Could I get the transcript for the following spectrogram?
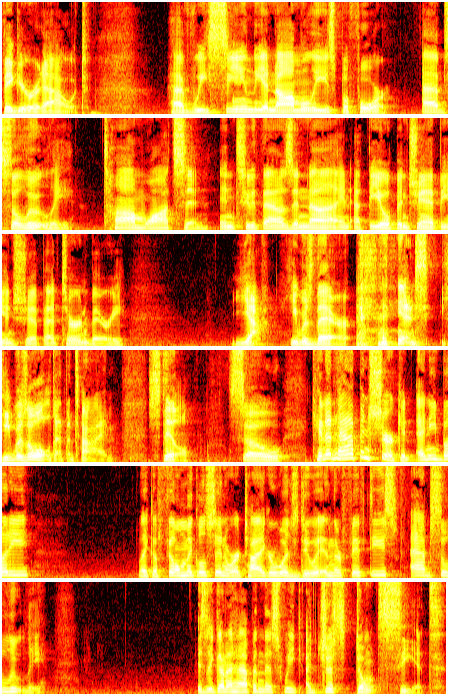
figure it out. Have we seen the anomalies before? Absolutely. Tom Watson in 2009 at the Open Championship at Turnberry. Yeah, he was there. and he was old at the time, still. So, can it happen? Sure. Can anybody like a Phil Mickelson or a Tiger Woods do it in their 50s? Absolutely. Is it going to happen this week? I just don't see it.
